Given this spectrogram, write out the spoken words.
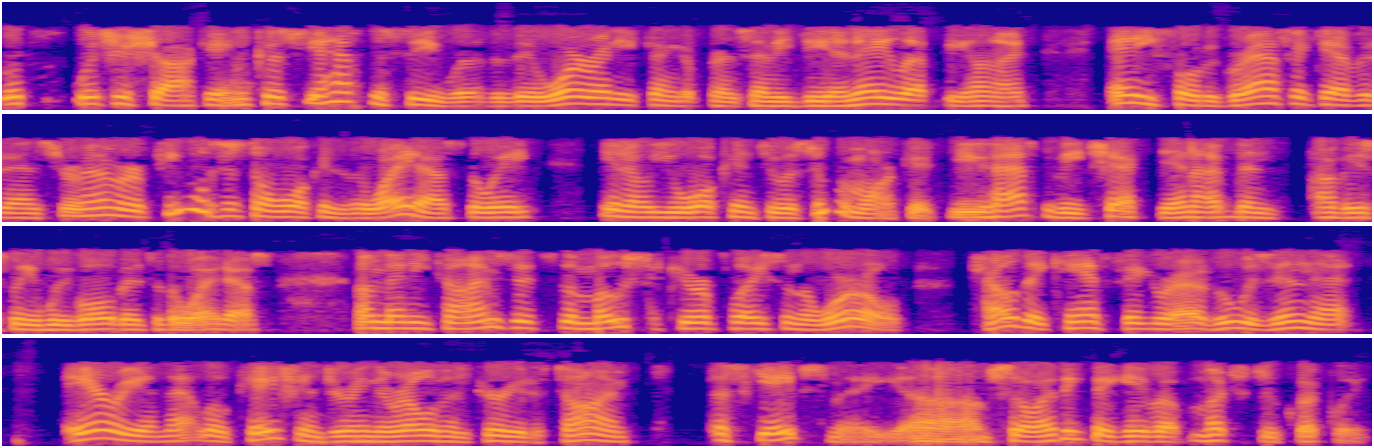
which, which is shocking because you have to see whether there were any fingerprints, any DNA left behind, any photographic evidence. Remember, people just don't walk into the White House the way you know you walk into a supermarket. You have to be checked in. I've been obviously we've all been to the White House uh, many times. It's the most secure place in the world. How they can't figure out who was in that area and that location during the relevant period of time escapes me. Um, so I think they gave up much too quickly.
